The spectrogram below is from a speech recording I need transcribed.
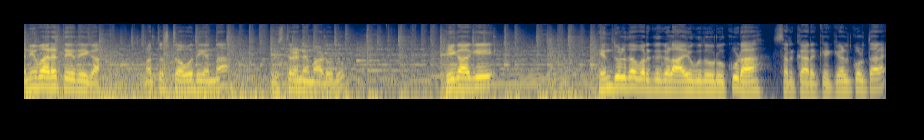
ಅನಿವಾರ್ಯತೆ ಇದೆ ಈಗ. ಮತ್ತಷ್ಟು ಅವಧಿಯನ್ನು ವಿಸ್ತರಣೆ ಮಾಡೋದು. ಹೀಗಾಗಿ ಹಿಂದುಳಿದ ವರ್ಗಗಳ ಆಯೋಗದವರು ಕೂಡ ಸರ್ಕಾರಕ್ಕೆ ಕೇಳ್ಕೊಳ್ತಾರೆ.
